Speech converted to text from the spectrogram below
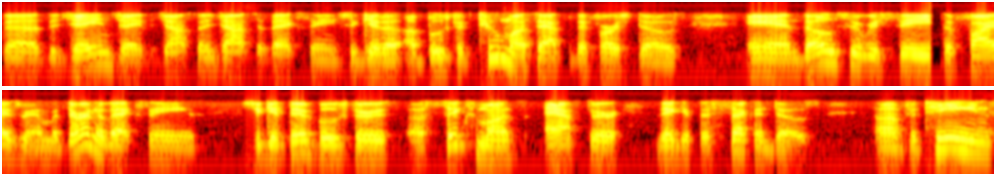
the the J and J, the Johnson and Johnson vaccine, should get a, a booster two months after the first dose, and those who received the Pfizer and Moderna vaccines should get their boosters uh, six months after they get their second dose. Uh, for teens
